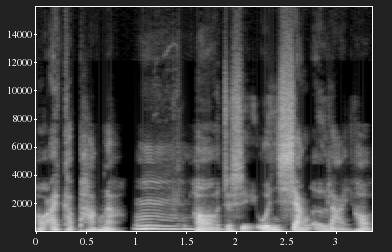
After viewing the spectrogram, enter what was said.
好、爱卡胖啦，嗯，好、就是闻香而来哈、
